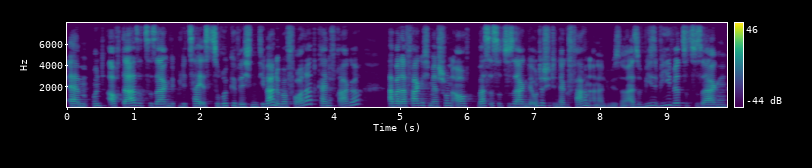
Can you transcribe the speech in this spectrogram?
Ähm, und auch da sozusagen, die Polizei ist zurückgewichen. Die waren überfordert, keine Frage. Aber da frage ich mir schon auch, was ist sozusagen der Unterschied in der Gefahrenanalyse? Also wie, wie wird sozusagen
